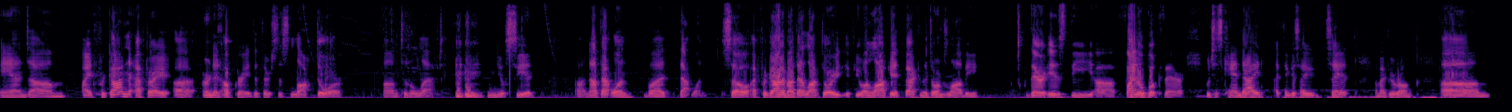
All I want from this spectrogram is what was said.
And um, I had forgotten after I uh, earned an upgrade that there's this locked door um, to the left. and you'll see it. Uh, not that one, but that one. So I forgot about that locked door. If you unlock it back in the dorm's lobby, there is the uh, final book there, which is Candide, I think is how you say it. I might be wrong. Um,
